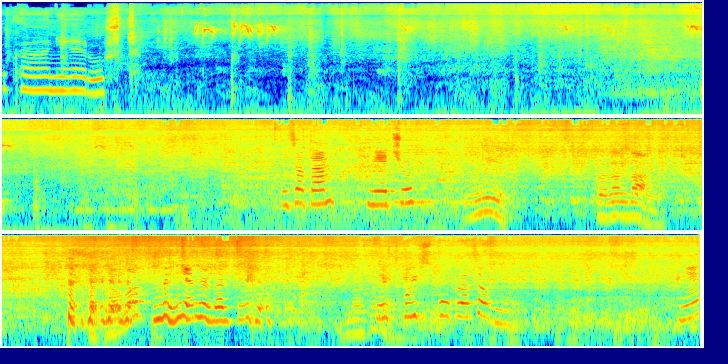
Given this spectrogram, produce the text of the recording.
Pukanie ruszt. I co tam, Mieciu? Nic. Pożądamy. My nie, my walczymy. No To jest twój współpracownik. Nie?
